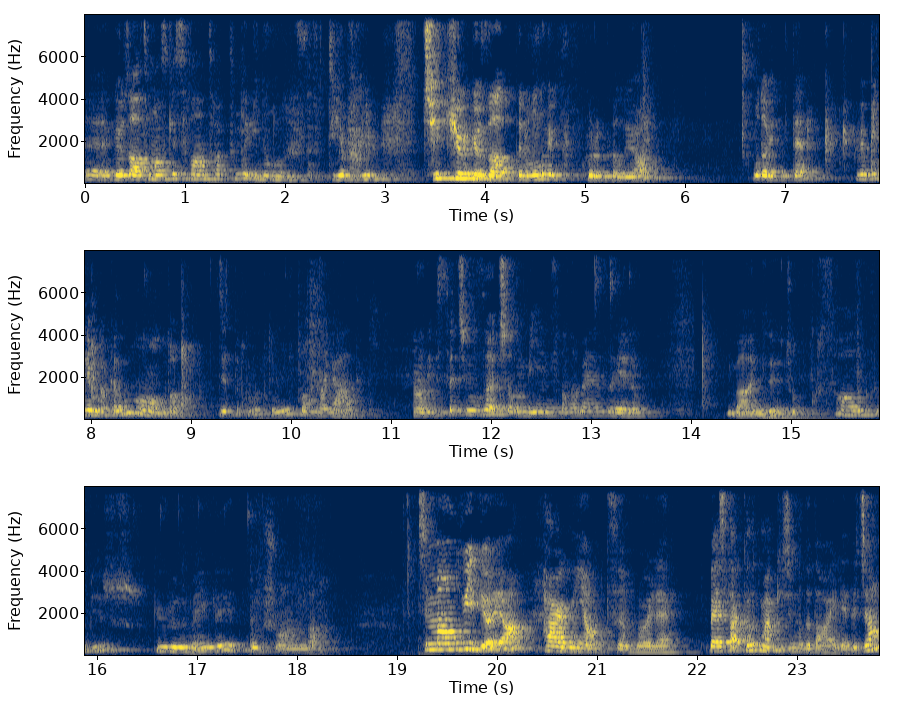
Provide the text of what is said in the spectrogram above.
e, gözaltı maskesi falan taktığımda inanılır diye böyle çekiyor göz altlarım onu ve kuru kalıyor. Bu da bitti. Ve bilin bakalım ne oldu. Cilt bakım sonuna geldik. Hadi bir saçımızı açalım bir insana benzeyelim. Bence çok sağlıklı bir görünüm elde ettim şu anda. Şimdi ben bu videoya her gün yaptığım böyle 5 dakikalık makyajımı da dahil edeceğim.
